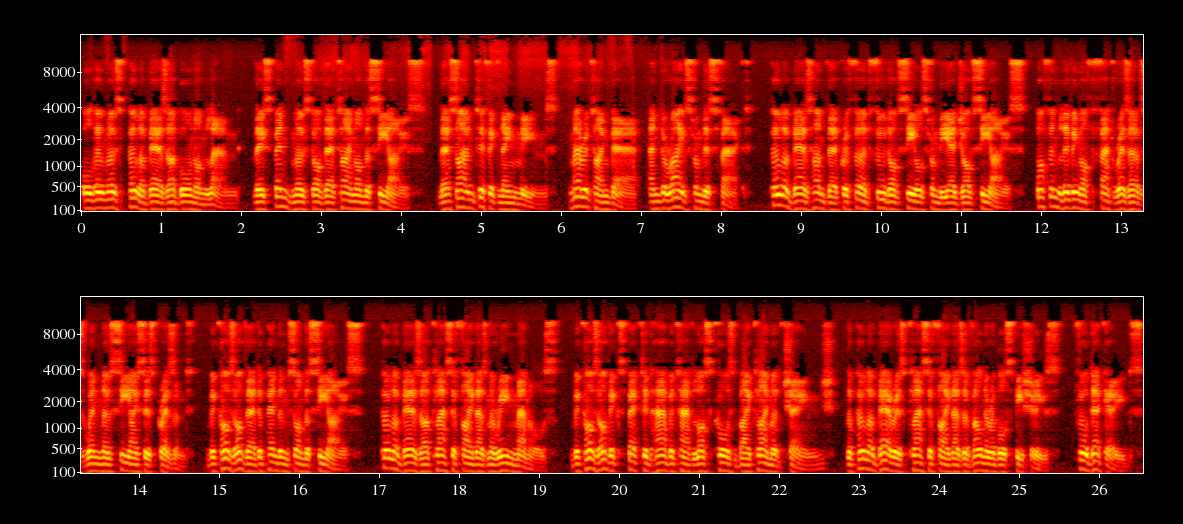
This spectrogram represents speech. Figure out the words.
Although most polar bears are born on land, they spend most of their time on the sea ice. Their scientific name means maritime bear, and derives from this fact. Polar bears hunt their preferred food of seals from the edge of sea ice, often living off fat reserves when no sea ice is present. Because of their dependence on the sea ice, polar bears are classified as marine mammals. Because of expected habitat loss caused by climate change, the polar bear is classified as a vulnerable species. For decades,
